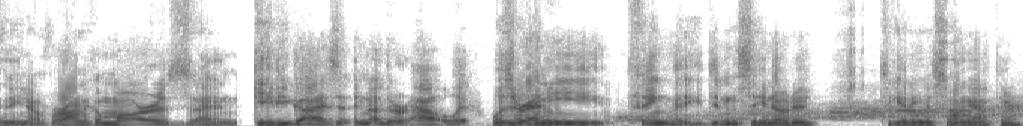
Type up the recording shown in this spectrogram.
you know Veronica Mars and gave you guys another outlet. Was there anything that you didn't say no to to getting a song out there?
